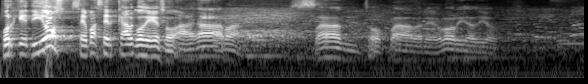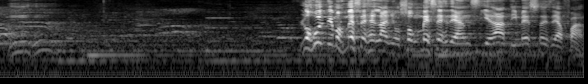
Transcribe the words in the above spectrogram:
Porque Dios se va a hacer cargo de eso. Agarra. Santo Padre, gloria a Dios. Los últimos meses del año son meses de ansiedad y meses de afán.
